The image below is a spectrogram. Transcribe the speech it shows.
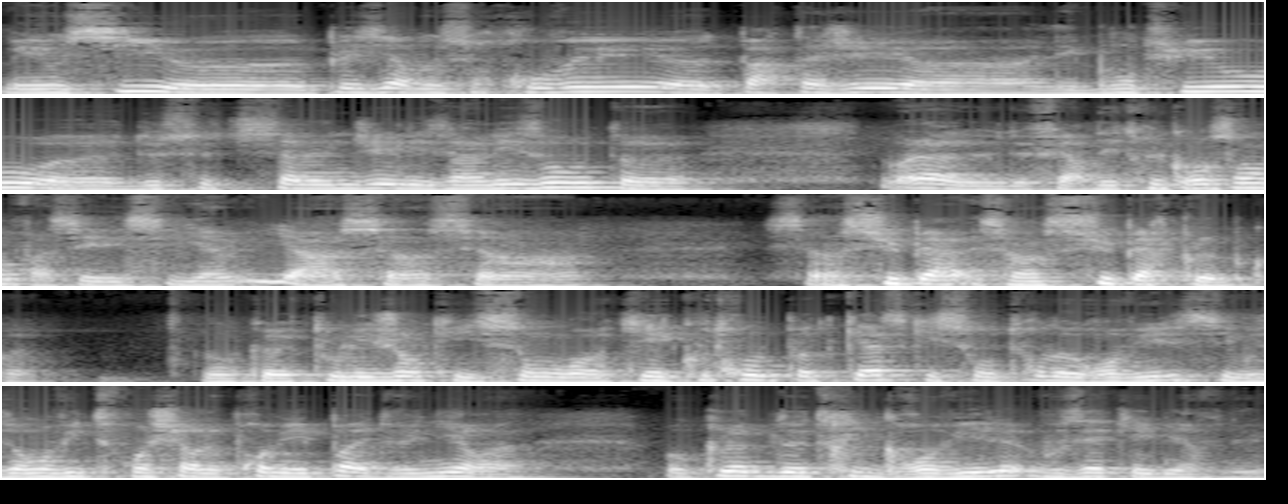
mais aussi euh, plaisir de se retrouver, euh, de partager euh, les bons tuyaux, de se challenger les uns les autres, voilà, de, faire des trucs ensemble. Enfin, c'est c'est un, c'est un super c'est un super club quoi. Donc tous les gens qui sont qui écouteront le podcast, qui sont autour de Grandville, si vous avez envie de franchir le premier pas et de venir au club de Trick Grandville, vous êtes les bienvenus.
